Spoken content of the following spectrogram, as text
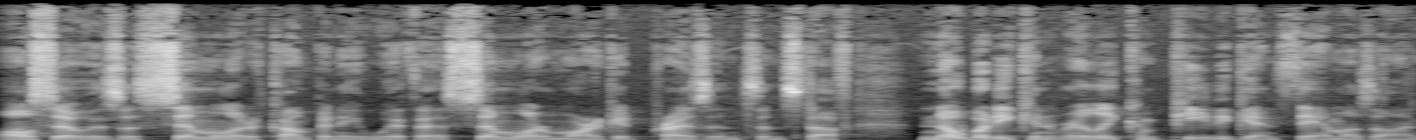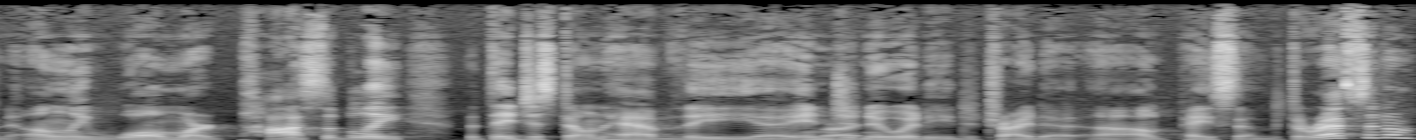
also is a similar company with a similar market presence and stuff. Nobody can really compete against Amazon. Only Walmart possibly, but they just don't have the uh, ingenuity to try to uh, outpace them. But the rest of them,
